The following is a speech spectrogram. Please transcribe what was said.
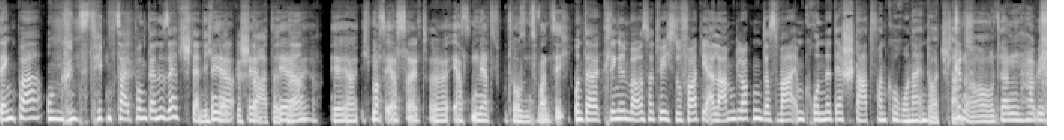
denkbar ungünstigen Zeitpunkt deine Selbstständigkeit gestartet. ja, ne? ja, ja, ja. Ich mache es erst seit äh, 1. März 2020. Und da klingeln bei uns natürlich sofort die Alarmglocken. Das war im Grunde der Start von Corona in Deutschland. Genau, dann habe ich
